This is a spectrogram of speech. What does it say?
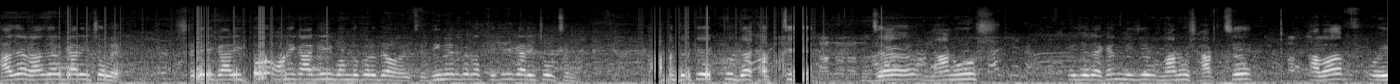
হাজার হাজার গাড়ি চলে। সেই গাড়ি তো অনেক আগেই বন্ধ করে দেওয়া হয়েছে। দিনের বেলা থেকেই গাড়ি চলছে না। আপনাদেরকে একটু দেখাচ্ছি যে মানুষ, এই যে দেখেন নিজে মানুষ হাঁটছে, আবার ওই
